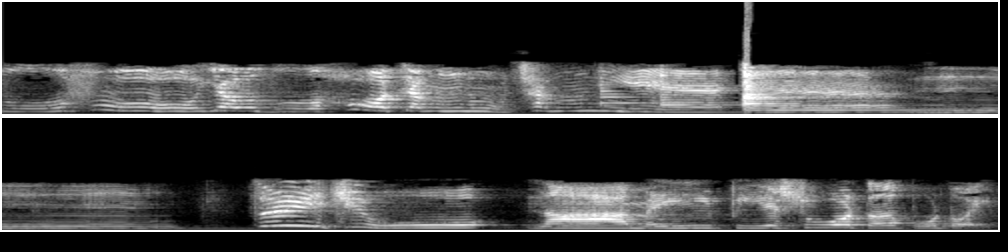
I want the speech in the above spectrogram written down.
傅，要是好将母亲念。嗯，这句话那没别说的不对。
